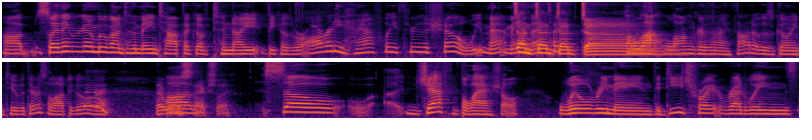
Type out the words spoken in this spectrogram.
Uh, so I think we're going to move on to the main topic of tonight because we're already halfway through the show. We man, man Dun that dun took dun dun. a lot longer than I thought it was going to, but there was a lot to go over. That was Um, actually. So uh, Jeff Blashill will remain the Detroit Red Wings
